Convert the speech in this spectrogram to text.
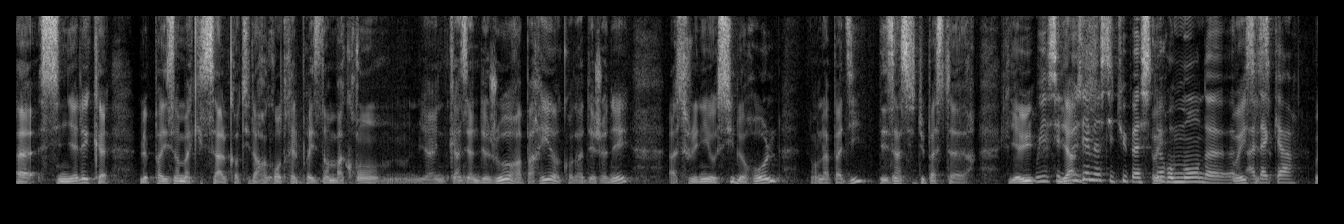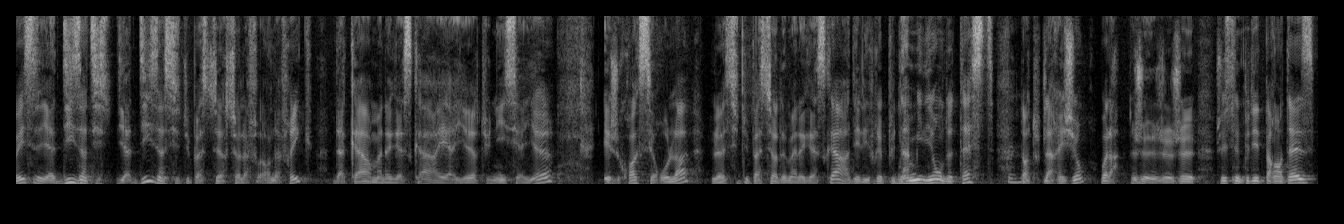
euh, signaler que le président Macky Sall, quand il a rencontré le président Macron il y a une quinzaine de jours à Paris, quand on a déjeuné, a souligné aussi le rôle on n'a pas dit, des instituts Pasteur. Il y a eu, oui, c'est le a- deuxième institut Pasteur Oui. au monde euh, Oui, à ça. Dakar. Oui, il y, a 10 inti- il y a 10 instituts Pasteur sur la- en Afrique, Dakar, Madagascar et ailleurs, Tunis et ailleurs. Et je crois que ces rôles-là, l'Institut Pasteur de Madagascar a délivré plus d'un million de tests Mhm. dans toute la région. Voilà, je, je- je- juste une petite parenthèse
